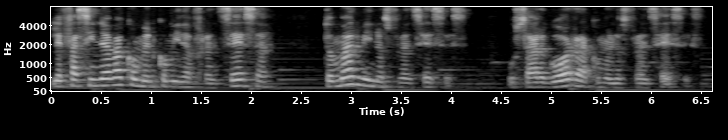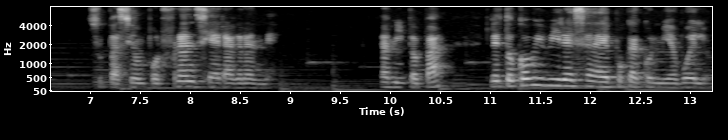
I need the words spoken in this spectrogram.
Le fascinaba comer comida francesa, tomar vinos franceses, usar gorra como los franceses. Su pasión por Francia era grande. A mi papá le tocó vivir esa época con mi abuelo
